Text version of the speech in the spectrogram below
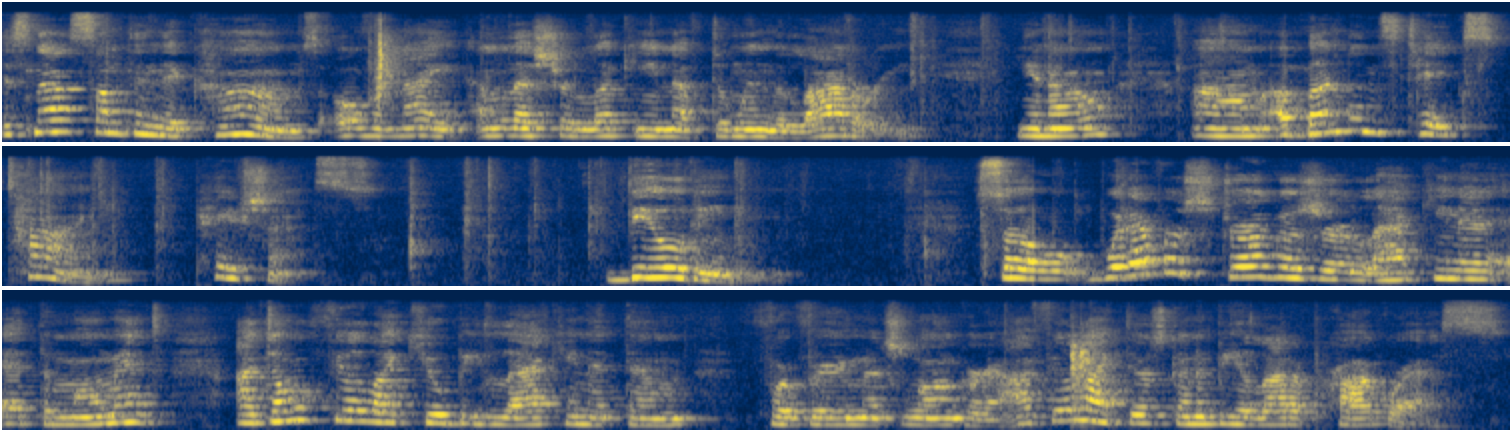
It's not something that comes overnight unless you're lucky enough to win the lottery, you know? Um, abundance takes time, patience, building, so whatever struggles you're lacking at at the moment, I don't feel like you'll be lacking at them for very much longer. I feel like there's going to be a lot of progress.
